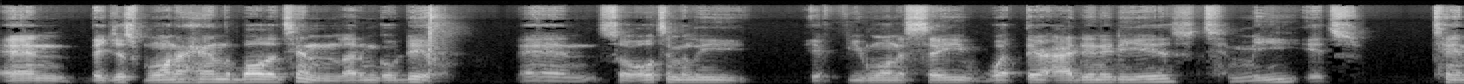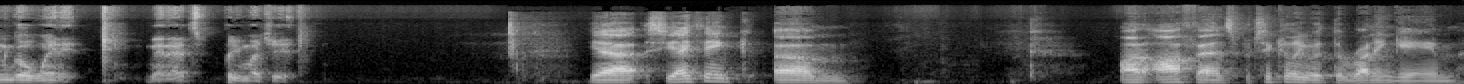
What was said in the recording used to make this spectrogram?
And they just want to hand the ball to 10 and let them go deal. And so ultimately, if you want to say what their identity is, to me, it's 10 go win it. And that's pretty much it. Yeah. See, I think um, on offense, particularly with the running game,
